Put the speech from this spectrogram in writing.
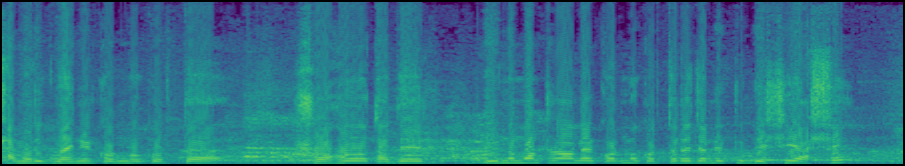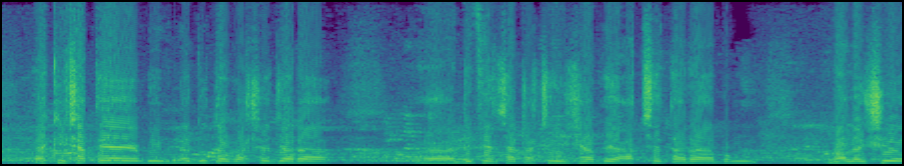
সামরিক বাহিনীর কর্মকর্তা সহ তাদের বিভিন্ন মন্ত্রণালয়ের কর্মকর্তারা যেন একটু বেশি আসে। একই সাথে বিভিন্ন দূতাবাসে যারা ডিফেন্স অ্যাটাচি হিসাবে আছে তারা এবং মালয়েশীয়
